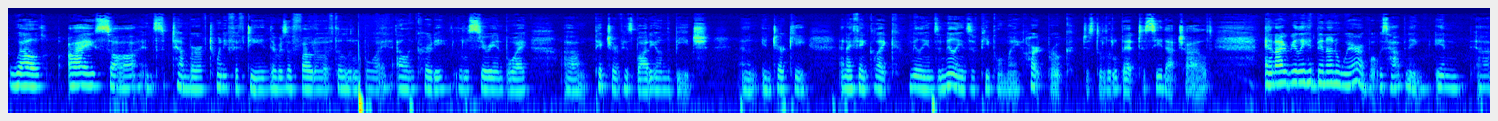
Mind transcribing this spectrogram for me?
Well, I saw in September of 2015, there was a photo of the little boy, Alan Kurdi, little Syrian boy, um, picture of his body on the beach in Turkey. And I think, like millions and millions of people, my heart broke just a little bit to see that child. And I really had been unaware of what was happening in uh,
